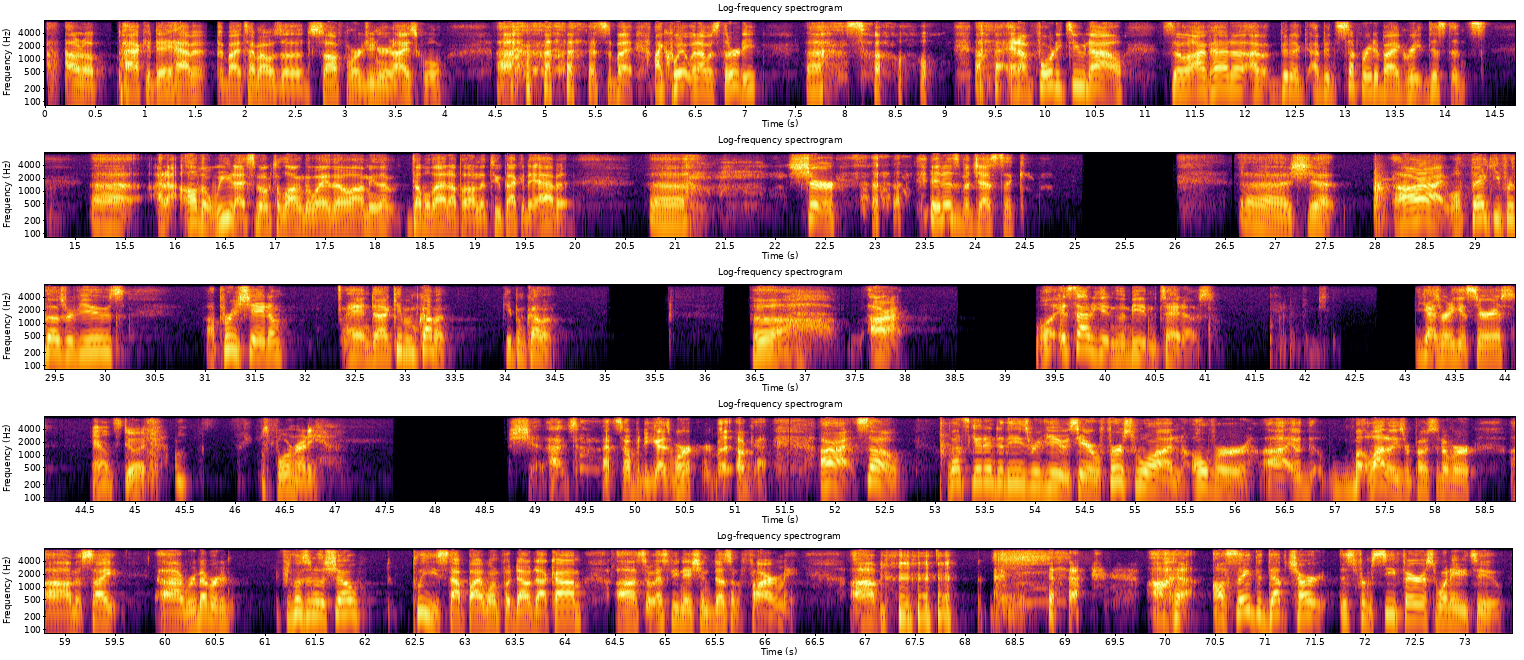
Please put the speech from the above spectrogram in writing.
I don't know pack a day habit by the time I was a sophomore or junior in high school. Uh, so, but I quit when I was 30. Uh, so and I'm 42 now. So I've had a I've been a I've been separated by a great distance. Uh, all the weed I smoked along the way, though, I mean, that, double that up on a two pack a day habit. Uh, sure. it is majestic. Uh, shit. All right. Well, thank you for those reviews. Appreciate them. And uh, keep them coming. Keep them coming. Ugh. All right. Well, it's time to get into the meat and potatoes. You guys ready to get serious? Yeah, let's do it. I'm, I was born ready. Shit, I was, I was hoping you guys were, but okay. All right, so let's get into these reviews here. First one over, uh, a lot of these were posted over uh, on the site. Uh, remember, if you're listening to the show, please stop by onefootdown.com uh, so SB Nation doesn't fire me. Uh, I'll save the depth chart. This is from C Ferris 182.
